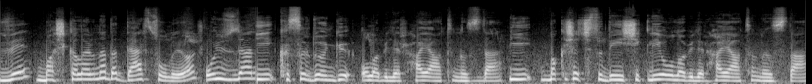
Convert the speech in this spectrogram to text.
ve başkalarına da ders oluyor. O yüzden bir kısır döngü olabilir hayatınızda. Bir bakış açısı değişikliği olabilir hayatınızda.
